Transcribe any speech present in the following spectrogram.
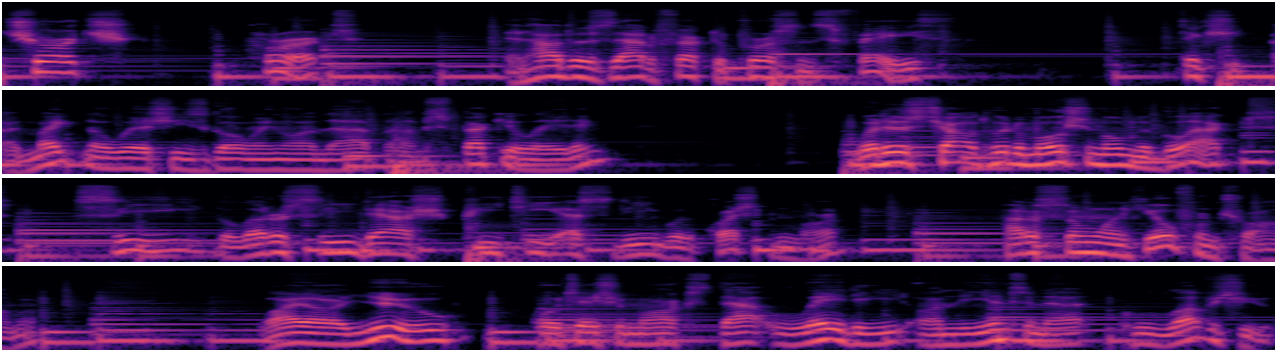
church hurt? And how does that affect a person's faith? I think she, I might know where she's going on that, but I'm speculating. What is childhood emotional neglect? C, the letter C dash PTSD with a question mark. How does someone heal from trauma? Why are you, quotation marks, that lady on the internet who loves you?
